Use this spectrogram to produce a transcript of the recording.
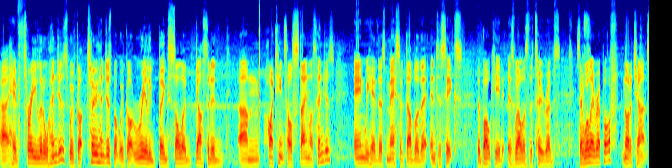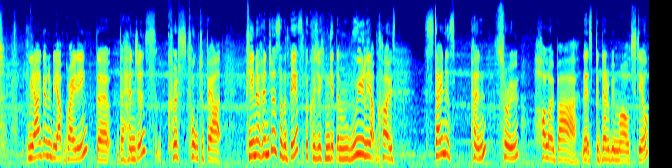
uh, have three little hinges. We've got two hinges, but we've got really big, solid, gusseted, um, high tensile stainless hinges. And we have this massive doubler that intersects the bulkhead as well as the two ribs. So will they rip off? Not a chance. We are going to be upgrading the, the hinges. Chris talked about piano hinges are the best because you can get them really up close. Stainless pin through hollow bar. That's that'll be mild steel,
